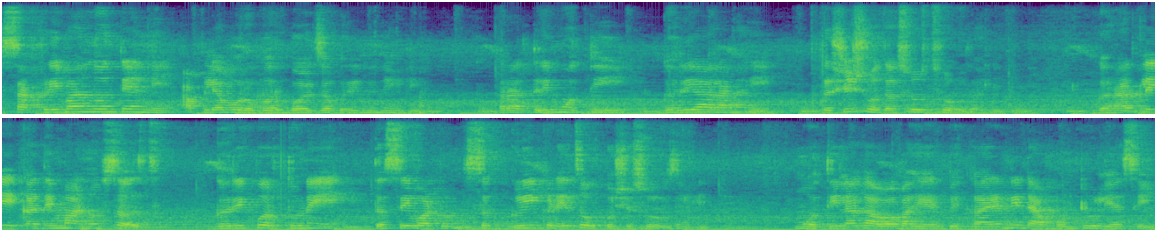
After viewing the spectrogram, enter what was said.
साखळी बांधून त्यांनी आपल्याबरोबर बळजबरीने नेली. रात्री मोती घरी आला नाही तशी शोधाशोध सुरू झाली. घरातले एखादे माणूसच घरी परतू नये तसे वाटून सगळीकडे चौकशी सुरू झाली. मोतीला गावाबाहेर भिकाऱ्यांनी डांबून ठेवली असेल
